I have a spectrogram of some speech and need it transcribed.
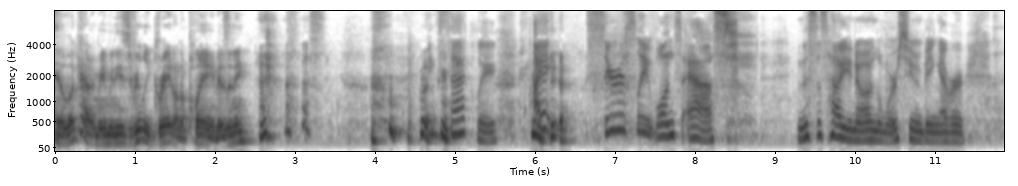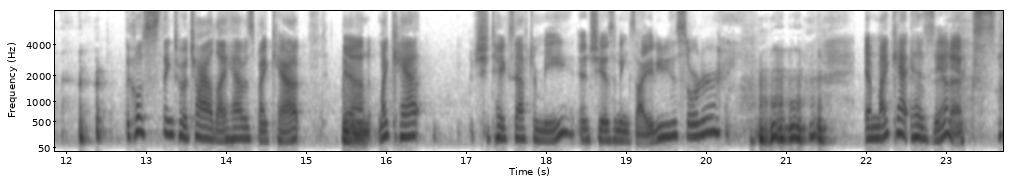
Yeah, look at him. I mean, he's really great on a plane, isn't he? Exactly. I seriously once asked, and this is how you know I'm the worst human being ever. the closest thing to a child I have is my cat, Mm-hmm. and my cat she takes after me, and she has an anxiety disorder, and my cat has Xanax.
